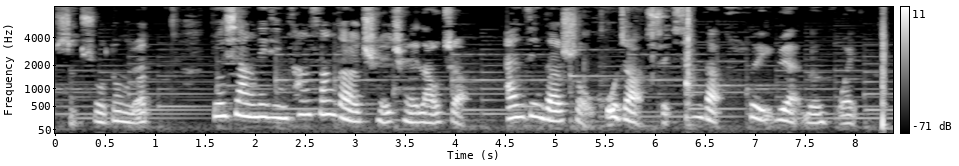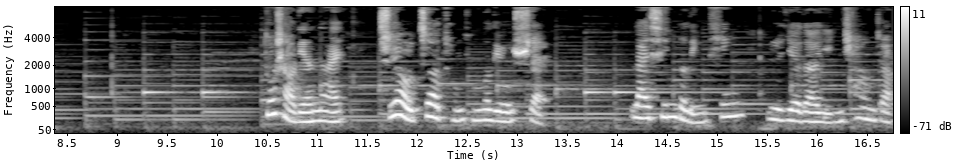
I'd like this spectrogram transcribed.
闪烁动人；又像历尽沧桑的垂垂老者，安静地守护着水乡的岁月轮回。多少年来，只有这淙淙的流水，耐心的聆听，日夜的吟唱着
